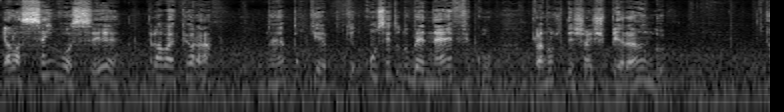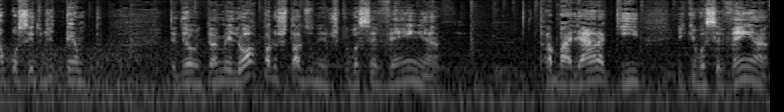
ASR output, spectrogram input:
ela sem você, ela vai piorar, né? Por quê? Porque o conceito do benéfico, para não te deixar esperando, é um conceito de tempo, entendeu? Então é melhor para os Estados Unidos que você venha trabalhar aqui e que você venha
